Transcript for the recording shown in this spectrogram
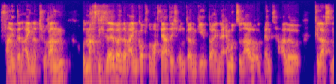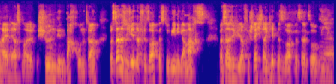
Feind, dein eigener Tyrann und machst dich selber in deinem eigenen Kopf nochmal fertig und dann geht deine emotionale und mentale Gelassenheit erstmal schön den Bach runter, was dann natürlich wieder dafür sorgt, dass du weniger machst, was dann natürlich wieder für schlechtere Ergebnisse sorgt, das ist halt so wie ja.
